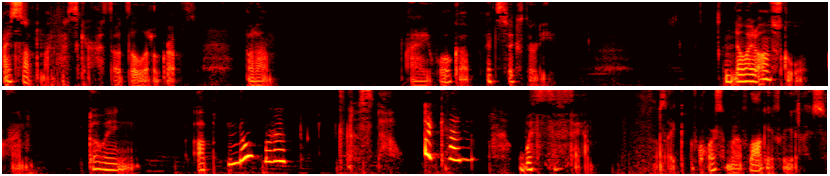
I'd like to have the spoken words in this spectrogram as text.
I, I slept in my mascara, so it's a little gross. But, um, I woke up at 6.30. No, I don't have school. I'm going up north snow again with the fam. I was like, of course I'm gonna vlog it for you guys.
